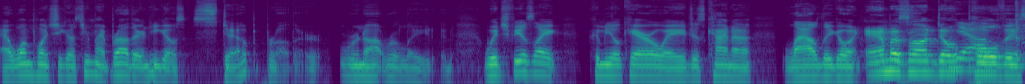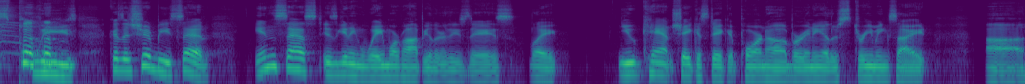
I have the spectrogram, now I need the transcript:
at one point, she goes, You're my brother. And he goes, Step brother. We're not related. Which feels like Camille Caraway just kind of loudly going, Amazon, don't Yeah. pull this, please. Because it should be said, incest is getting way more popular these days. Like, you can't shake a stick at Pornhub or any other streaming site uh,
